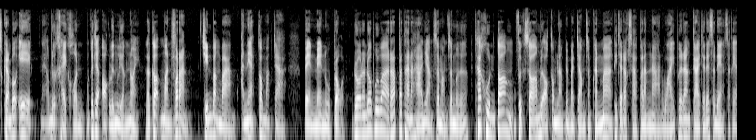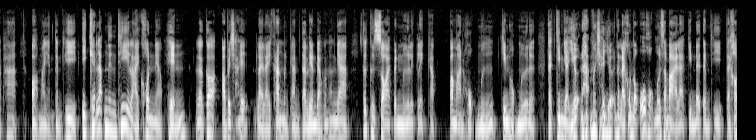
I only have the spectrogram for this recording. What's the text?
scramble egg นะครับหรือไข่คน มันก็จะออกเหลือง ๆ หน่อย แล้วก็มันฝรั่งชิ้นบางๆ อันเนี้ยก็มักจะ เป็นเมนูโปรด โรนัลโดพูดว่ารับประทานอาหารอย่างสม่ำเสมอ ถ้าคุณต้องฝึกซ้อมหรือออกกำลังเป็นประจำสำคัญมากที่จะรักษาพลังงานไว้เพื่อร่างกายจะได้แสดงศักยภาพออกมาอย่างเต็มที่ อีกเคล็ดลับหนึ่งที่หลายคนเนี่ยเห็นแล้วก็เอาไปใช้หลาย ๆ ครั้งเหมือนกัน แต่เรียนแบบค่อนข้างยาก ก็คือซอยเป็นมื้อเล็ก ๆ ครับ ประมาณ 6 มื้อกิน 6 มื้อเลย แต่กินอย่าเยอะนะ ไม่ใช่เยอะนะหลายคนบอก โอ้หมื้อสบายแล้ว กินได้เต็มที่ แต่เขา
